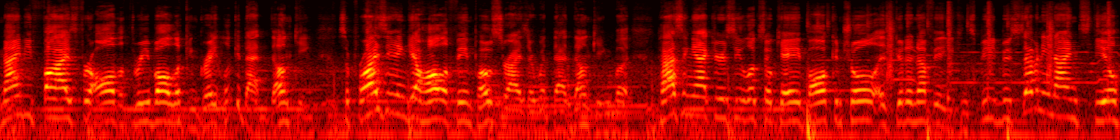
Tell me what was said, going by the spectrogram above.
95s for all the three ball, looking great. Look at that dunking. Surprised he didn't get Hall of Fame posterizer with that dunking, but passing accuracy looks okay. Ball control is good enough that you can speed boost. 79 steal.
